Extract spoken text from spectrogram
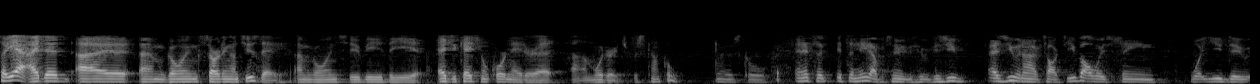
so yeah, I did. I am going starting on Tuesday. I'm going to be the educational coordinator at um, Woodridge, which is kind of cool. That is cool, and it's a it's a neat opportunity too because you, as you and I have talked, you've always seen what you do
